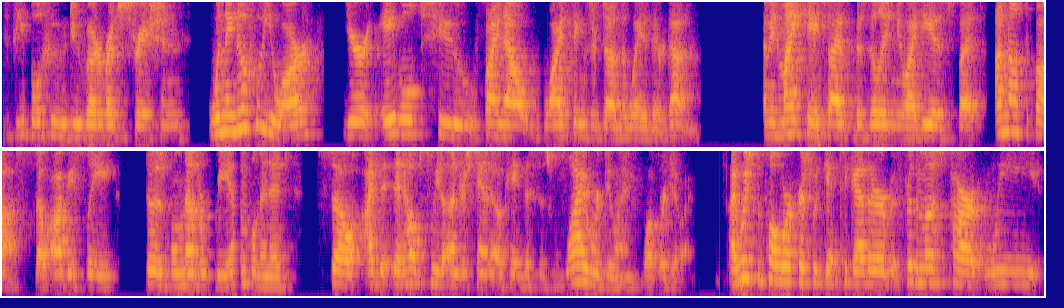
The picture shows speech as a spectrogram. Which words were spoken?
the people who do voter registration, when they know who you are, you're able to find out why things are done the way they're done. I mean, in my case, I have a bazillion new ideas, but I'm not the boss. So obviously, those will never be implemented. So I, it helps me to understand okay, this is why we're doing what we're doing. I wish the poll workers would get together, but for the most part, we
